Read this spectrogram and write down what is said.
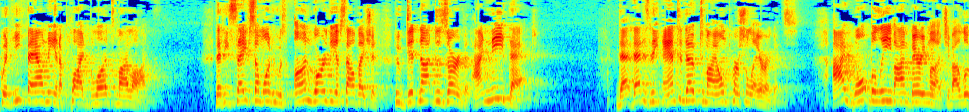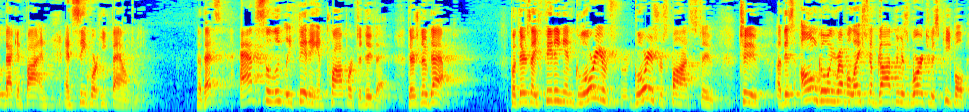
when He found me and applied blood to my life. That He saved someone who was unworthy of salvation, who did not deserve it. I need that. That, that is the antidote to my own personal arrogance. I won't believe I'm very much if I look back and find and see where He found me. Now that's absolutely fitting and proper to do that. There's no doubt. But there's a fitting and glorious, glorious response to, to uh, this ongoing revelation of God through His Word to His people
